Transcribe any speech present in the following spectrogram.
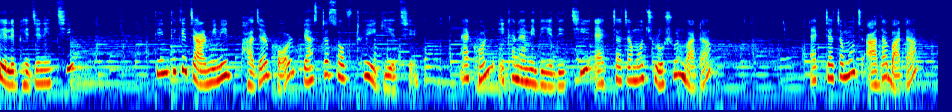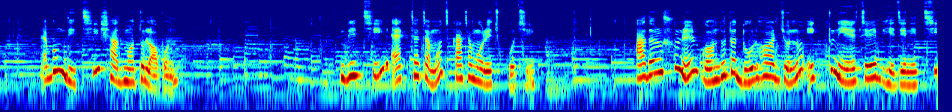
তেলে ভেজে নিচ্ছি। তিন থেকে চার মিনিট ভাজার পর পেঁয়াজটা সফট হয়ে গিয়েছে। এখন এখানে আমি দিয়ে দিচ্ছি এক চা চামচ রসুন বাটা, এক চা চামচ আদা বাটা এবং দিচ্ছি স্বাদমতো লবণ। দিচ্ছি এক চা চামচ কাঁচামরিচ কুচি। আদা রসুনের গন্ধটা দূর হওয়ার জন্য একটু নেড়েচেড়ে ভেজে নিচ্ছি।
